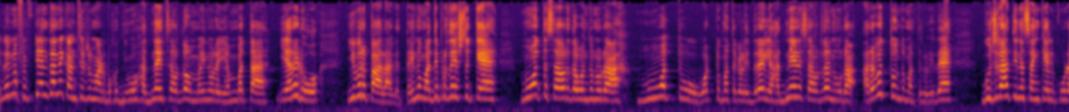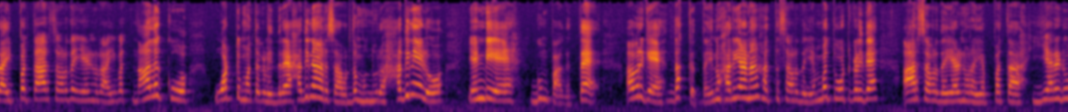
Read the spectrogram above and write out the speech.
ಇದನ್ನು ಫಿಫ್ಟಿ ಅಂತಲೇ ಕನ್ಸಿಡರ್ ಮಾಡಬಹುದು ನೀವು. ಹದಿನೈದು ಸಾವಿರದ ಒಂಬೈನೂರ ಎಂಬತ್ತ ಎರಡು ಇವರ ಪಾಲಾಗುತ್ತೆ. ಇನ್ನು ಮಧ್ಯಪ್ರದೇಶಕ್ಕೆ ಮೂವತ್ತು ಸಾವಿರದ ಒಂದು ನೂರ ಮೂವತ್ತು ಒಟ್ಟು ಮತಗಳಿದ್ದರೆ ಇಲ್ಲಿ ಹದಿನೇಳು ಸಾವಿರದ ನೂರ ಅರವತ್ತೊಂದು ಮತಗಳಿದೆ. ಗುಜರಾತಿನ ಸಂಖ್ಯೆಯಲ್ಲಿ ಕೂಡ ಇಪ್ಪತ್ತಾರು ಸಾವಿರದ ಏಳ್ನೂರ ಐವತ್ನಾಲ್ಕು ಒಟ್ಟು ಮತಗಳಿದ್ದರೆ ಹದಿನಾರು ಸಾವಿರದ ಮುನ್ನೂರ ಹದಿನೇಳು ಎನ್ ಡಿ ಎ ಗುಂಪಾಗುತ್ತೆ. ಅವರಿಗೆ ದಕ್ಕತ್ತೆ ಇನ್ನು ಹರಿಯಾಣ ಹತ್ತು ಸಾವಿರದ ಎಂಬತ್ತು ಓಟ್ಗಳಿದೆ. ಆರು ಸಾವಿರದ ಏಳ್ನೂರ ಎಪ್ಪತ್ತ ಎರಡು.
